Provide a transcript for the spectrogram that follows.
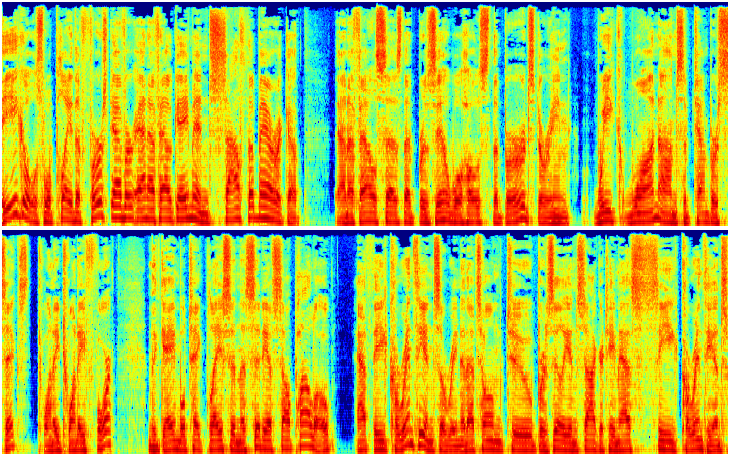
The Eagles will play the first ever NFL game in South America. The NFL says that Brazil will host the Birds during week one on September 6, 2024. The game will take place in the city of Sao Paulo at the Corinthians Arena. That's home to Brazilian soccer team SC Corinthians.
